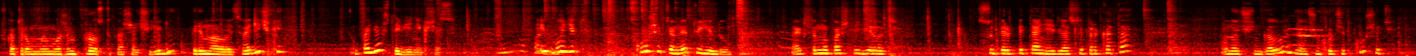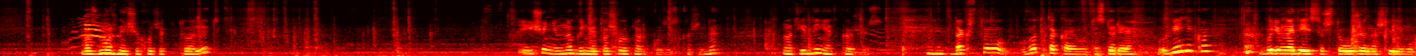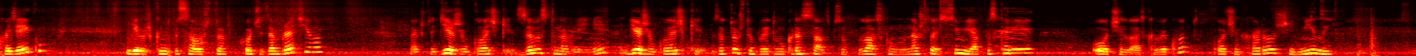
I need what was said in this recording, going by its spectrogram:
в котором мы можем просто кошачью еду перемалывать с водичкой. Упадешь ты, веник, сейчас? И будет кушать он эту еду. Так что мы пошли делать супер питание для супер кота. Он очень голодный, очень хочет кушать. Возможно, еще хочет в туалет. И еще немного не отошел от наркоза, скажи, да? Но от еды не откажусь. Так что вот такая вот история у веника. Будем надеяться, что уже нашли ему хозяйку. Девушка написала, что хочет забрать его. Так что держим кулачки за восстановление. Держим кулачки за то, чтобы этому красавцу ласковому нашлась семья поскорее. Очень ласковый кот, очень хороший, милый.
